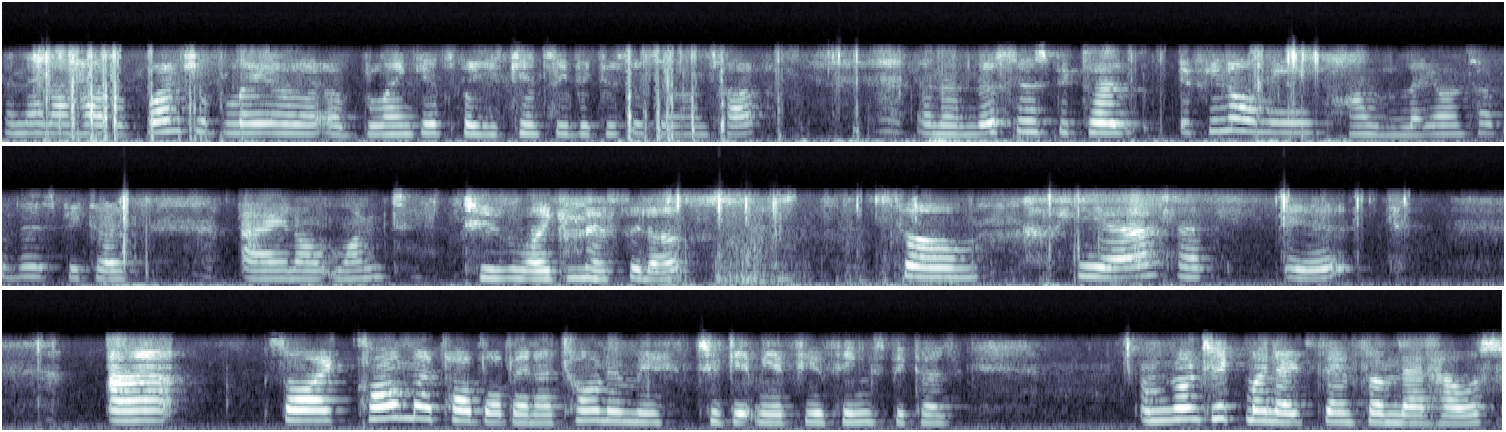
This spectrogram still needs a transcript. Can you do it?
And then I have a bunch of layer of blankets, but you can't see because it's on top. And then this is because, if you know me, I have a layer on top of this because I don't want to, like, mess it up. So, yeah, that's it. Uh, so I called my pop-up and I told him to get me a few things because I'm going to take my nightstand from that house.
